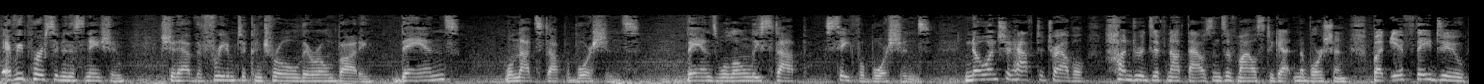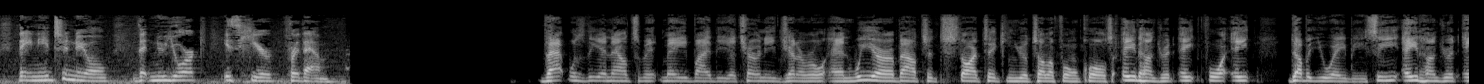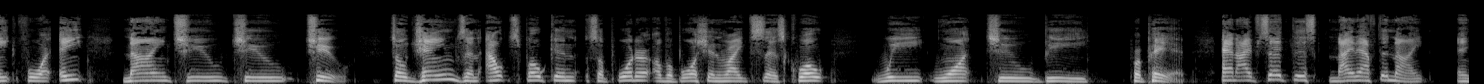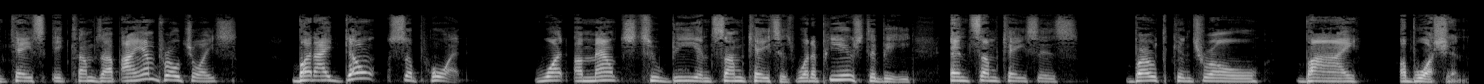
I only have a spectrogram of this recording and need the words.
Every person in this nation should have the freedom to control their own body. Bans will not stop abortions. Bans will only stop safe abortions. No one should have to travel hundreds, if not thousands, of miles to get an abortion. But if they do, they need to know that New York is here for them. That was the announcement made by the Attorney General, and we are about to start taking your telephone calls 800 848 WABC, 800 848 9222. So James, an outspoken supporter of abortion rights, says, quote, we want to be prepared. And I've said this night after night in case it comes up. I am pro choice, but I don't support what amounts to be, in some cases, what appears to be, in some cases, birth control by abortion.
